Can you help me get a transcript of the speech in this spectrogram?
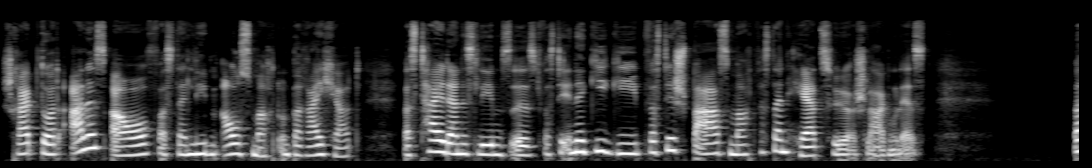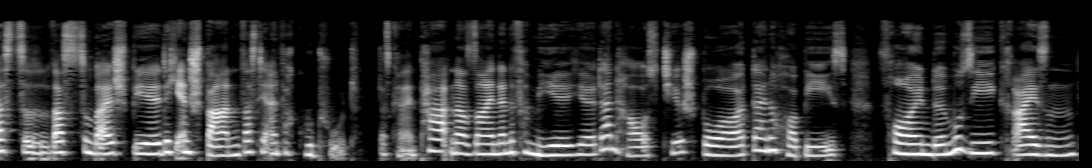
Schreib dort alles auf, was dein Leben ausmacht und bereichert, was Teil deines Lebens ist, was dir Energie gibt, was dir Spaß macht, was dein Herz höher schlagen lässt, was, zu, was zum Beispiel dich entspannt, was dir einfach gut tut. Das kann ein Partner sein, deine Familie, dein Haustier, Sport, deine Hobbys, Freunde, Musik, Reisen.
